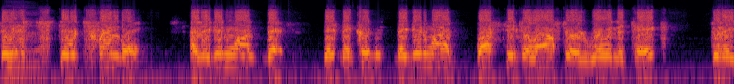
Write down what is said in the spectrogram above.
they were just they were trembling, and they didn't want they, they they couldn't they didn't want to bust into laughter and ruin the take, so they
